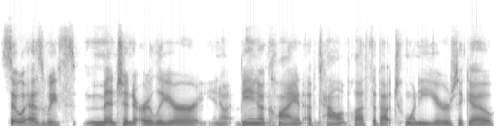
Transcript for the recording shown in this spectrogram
So, as we mentioned earlier, you know, being a client of Talent Plus about 20 years ago,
